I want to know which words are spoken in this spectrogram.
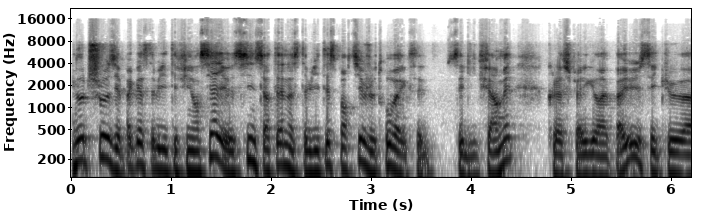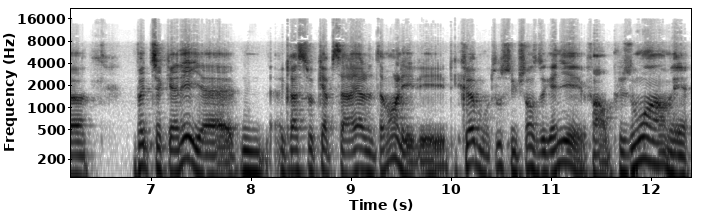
une autre chose, il n'y a pas que la stabilité financière, il y a aussi une certaine stabilité sportive, je trouve, avec ces, ligues fermées, que la Super League n'aurait pas eu, c'est que euh, en fait, chaque année, il y a, grâce au cap salarial notamment, les, les, clubs ont tous une chance de gagner, enfin plus ou moins, hein, mais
